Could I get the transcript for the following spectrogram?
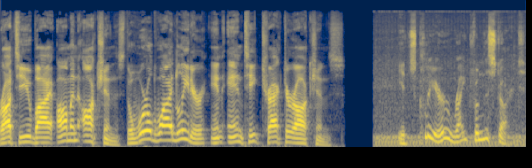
Brought to you by Aumann Auctions, the worldwide leader in antique tractor auctions. It's clear right from the start.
